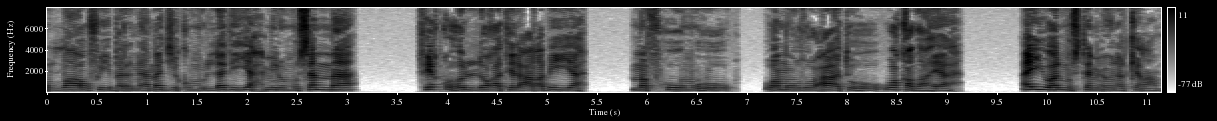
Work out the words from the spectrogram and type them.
الله في برنامجكم الذي يحمل مسمى فقه اللغة العربية مفهومه وموضوعاته وقضاياه. أيها المستمعون الكرام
